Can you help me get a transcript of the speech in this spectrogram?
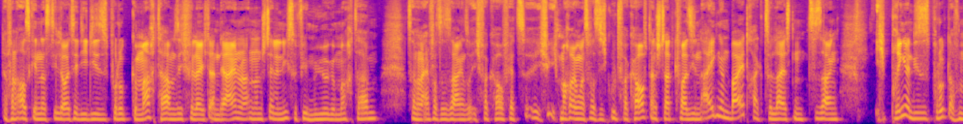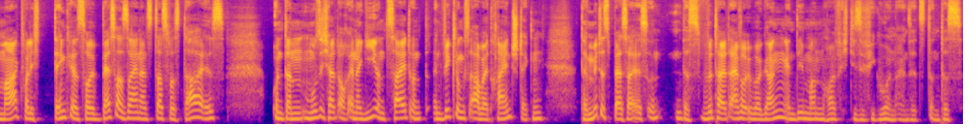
davon ausgehen, dass die Leute, die dieses Produkt gemacht haben, sich vielleicht an der einen oder anderen Stelle nicht so viel Mühe gemacht haben, sondern einfach zu so sagen, so ich verkaufe jetzt, ich, ich mache irgendwas, was sich gut verkauft, anstatt quasi einen eigenen Beitrag zu leisten, zu sagen, ich bringe dieses Produkt auf den Markt, weil ich denke, es soll besser sein als das, was da ist. Und dann muss ich halt auch Energie und Zeit und Entwicklungsarbeit reinstecken, damit es besser ist. Und das wird halt einfach übergangen, indem man häufig diese Figuren einsetzt. Und das,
